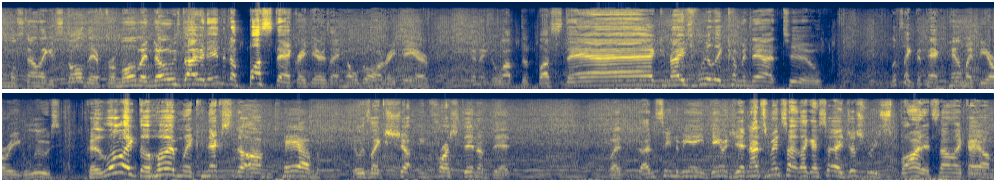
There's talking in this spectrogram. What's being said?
Almost sound like it stalled there for a moment. Nose diving into the bus stack right there as I held on right there. Gonna go up the bus stack. Nice wheelie coming down too. Looks like the back panel might be already loose. Because it looked like the hood, when it connects to the um, cab, it was like shut and crushed in a bit. But doesn't seem to be any damage yet. Not to mention, like I said, I just respawned. It's not like I um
